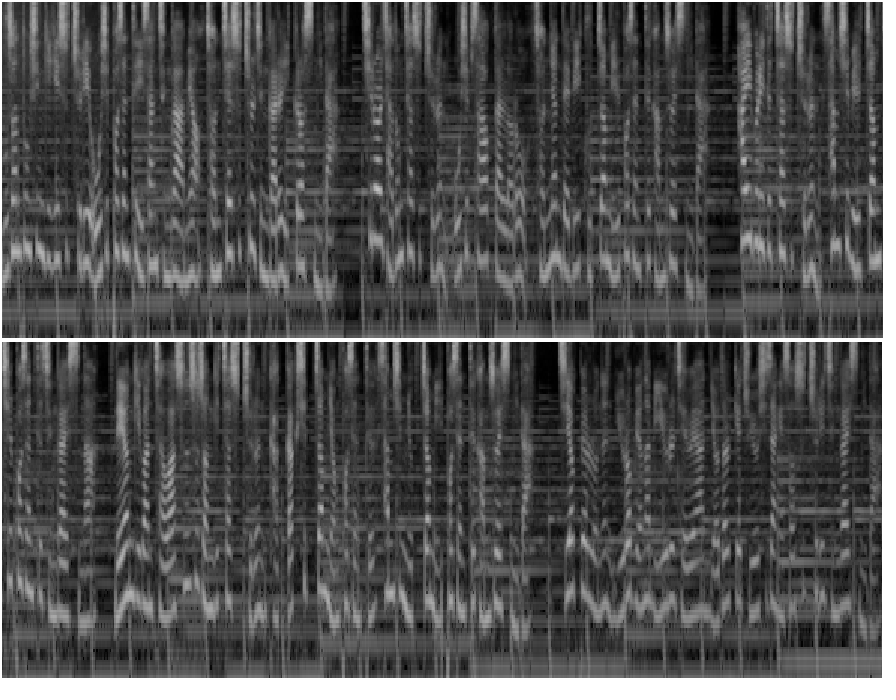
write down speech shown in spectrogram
무선통신기기 수출이 50% 이상 증가하며 전체 수출 증가를 이끌었습니다. 7월 자동차 수출은 54억 달러로 전년 대비 9.1% 감소했습니다. 하이브리드 차 수출은 31.7% 증가했으나 내연기관차와 순수 전기차 수출은 각각 10.0%, 36.2% 감소했습니다. 지역별로는 유럽연합 EU를 제외한 8개 주요 시장에서 수출이 증가했습니다.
